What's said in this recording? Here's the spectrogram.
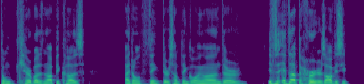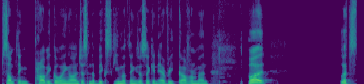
don't care about it is not because I don't think there's something going on. There, if if not to hurt, there's obviously something probably going on just in the big scheme of things, just like in every government. But let's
